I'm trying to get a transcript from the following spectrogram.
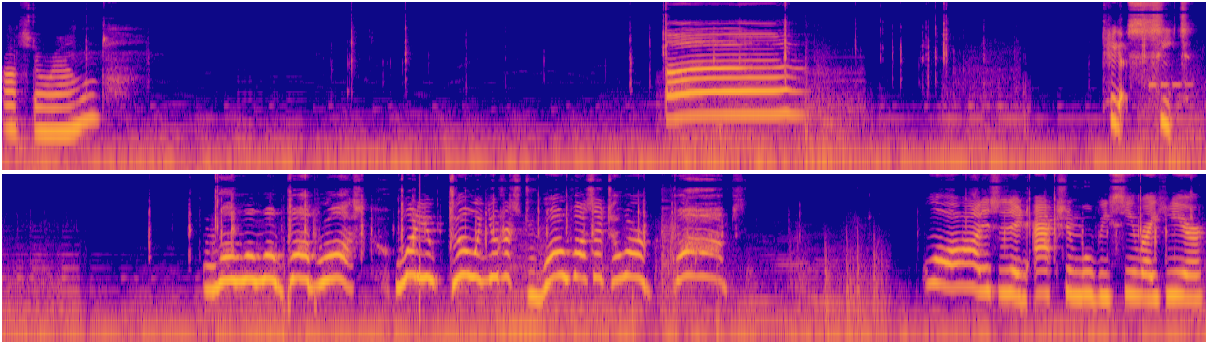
tossed around. Uh, take a seat. Whoa, whoa, whoa, Bob Ross! What are you doing? You just drove us into our bombs! Whoa, this is an action movie scene right here.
